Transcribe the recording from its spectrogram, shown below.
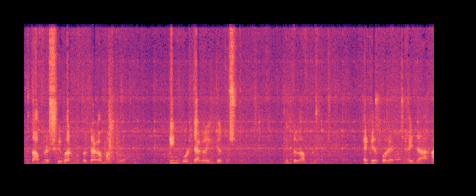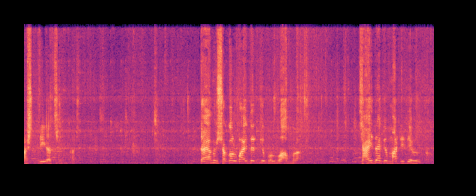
কিন্তু আপনার শুইবার মতো জায়গা মাত্র তিন ফুট জায়গায় যথেষ্ট। কিন্তু আপনি একের পর এক চাহিদা আসতেই আছে। তাই আমি সকল ভাইদেরকে বলব, আমরা চাহিদাকে মাটি দিয়ে ফেলতে হবে।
